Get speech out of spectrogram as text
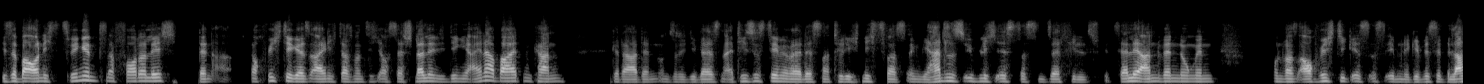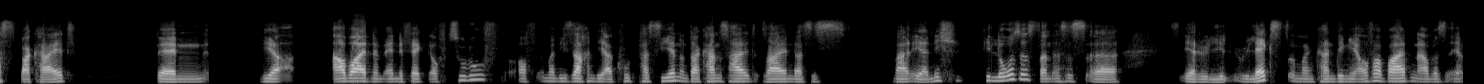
Ist aber auch nicht zwingend erforderlich, denn noch wichtiger ist eigentlich, dass man sich auch sehr schnell in die Dinge einarbeiten kann. Gerade in unsere diversen IT-Systeme, weil das natürlich nichts, was irgendwie handelsüblich ist. Das sind sehr viele spezielle Anwendungen. Und was auch wichtig ist, ist eben eine gewisse Belastbarkeit. Denn wir arbeiten im Endeffekt auf Zuruf, auf immer die Sachen, die akut passieren. Und da kann es halt sein, dass es mal eher nicht viel los ist. Dann ist es äh, eher relaxed und man kann Dinge aufarbeiten. Aber es ist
